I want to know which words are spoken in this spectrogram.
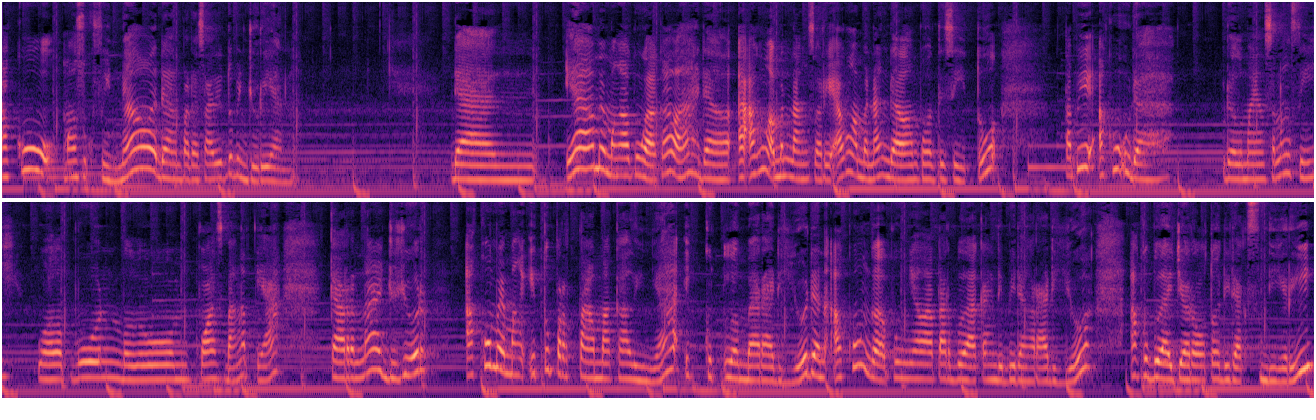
aku masuk final dan pada saat itu penjurian. Dan ya memang aku nggak kalah dal eh, aku nggak menang sorry aku nggak menang dalam kompetisi itu. Tapi aku udah udah lumayan seneng sih walaupun belum puas banget ya. Karena jujur aku memang itu pertama kalinya ikut lomba radio dan aku nggak punya latar belakang di bidang radio. Aku belajar otodidak sendiri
